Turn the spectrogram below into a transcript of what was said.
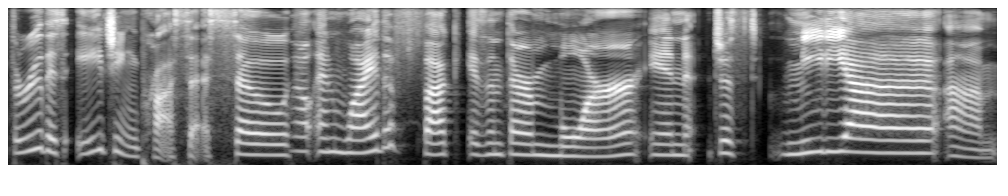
through this aging process. So, Well, and why the fuck isn't there more in just media? Um,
